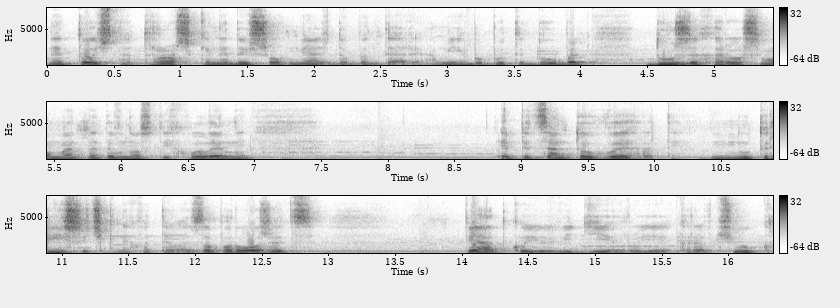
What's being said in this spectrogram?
не точно. Трошки не дійшов м'яч до Бендери, а міг би бути дубль. Дуже хороший момент на 90-й хвилині. Епіцентру виграти. Ну, трішечки не хватило. Запорожець п'яткою відігрує Кравчук,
